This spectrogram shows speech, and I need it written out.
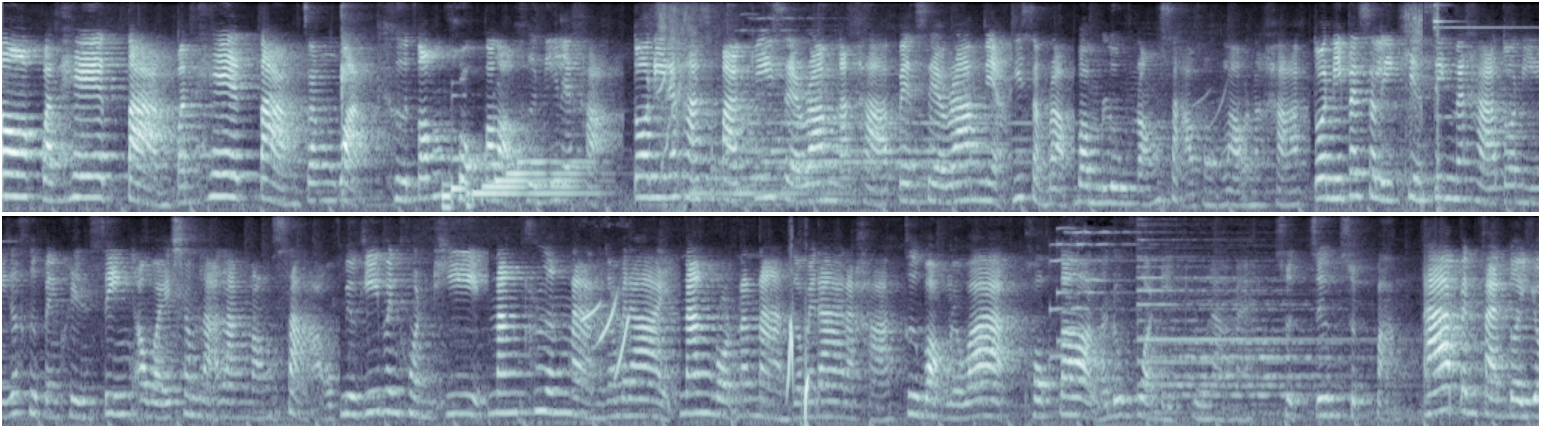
นอกประเทศต่างประเทศต่างจังหวัดคือต้องพกตลอดคืนนี้เลยค่ะ ตัวนี้นะคะ Sparky Serum นะคะ เป็นเซรั่มเนี่ยที่สำหรับบำรุงน้องสาวของเรานะคะ ตัวนี้เป็น Sleek Cleansing นะคะ ตัวนี้ก็คือเป็น Cleansing เอาไว้ชำระล้างน้องสาวมิวกี้เป็นคนที่นั่งเครื่องนานก็ไม่ได้ นั่งรถนานๆก็ไม่ได้นะคะ คือบอกเลยว่าพกตลอดแล้วดูขวดดิดูนะไหม สุดจึ้มสุดปัง ถ้าเป็นแฟนตัวย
